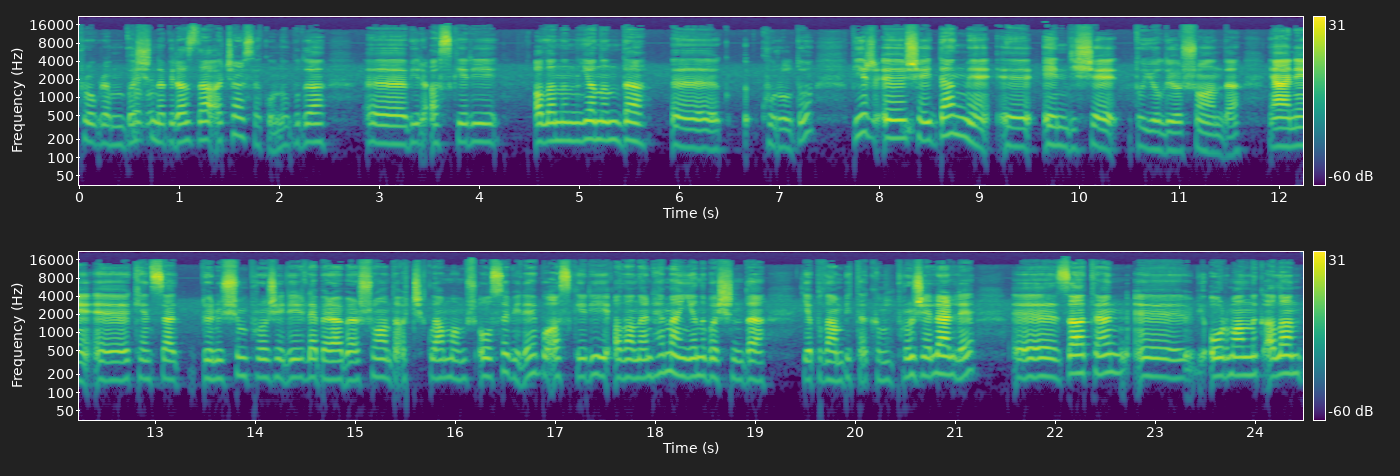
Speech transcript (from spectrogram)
programın başında. Biraz daha açarsak onu. Bu da bir askeri alanın yanında kuruldu bir e, şeyden mi e, endişe duyuluyor şu anda? Yani e, kentsel dönüşüm projeleriyle beraber şu anda açıklanmamış olsa bile bu askeri alanların hemen yanı başında yapılan bir takım projelerle e, zaten e, bir ormanlık alan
